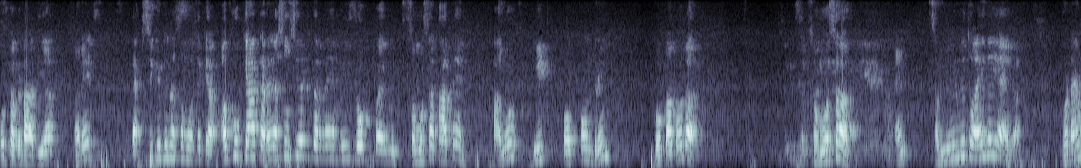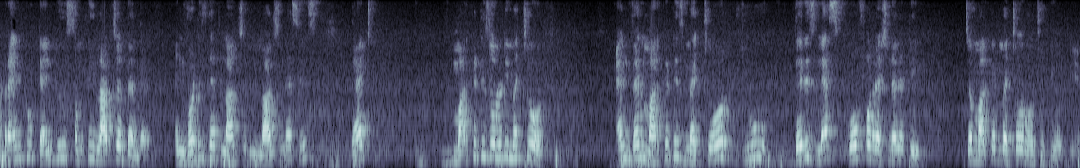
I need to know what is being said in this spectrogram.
और पकड़ा दिया। अरे पेप्सी के बिना समोसे क्या? अब वो क्या कर रहे हैं? एसोसिएट कर रहे हैं, भाई, लोग समोसा खाते हैं। खा लो eat popcorn drink Coca Cola samosa? And समझ में तो आएगा ही आएगा। What I am trying to tell you something larger than that and what is that largeness is that market is already mature and when market is mature you there is less scope for rationality जब मार्केट मैच्योर हो चुकी होती है।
